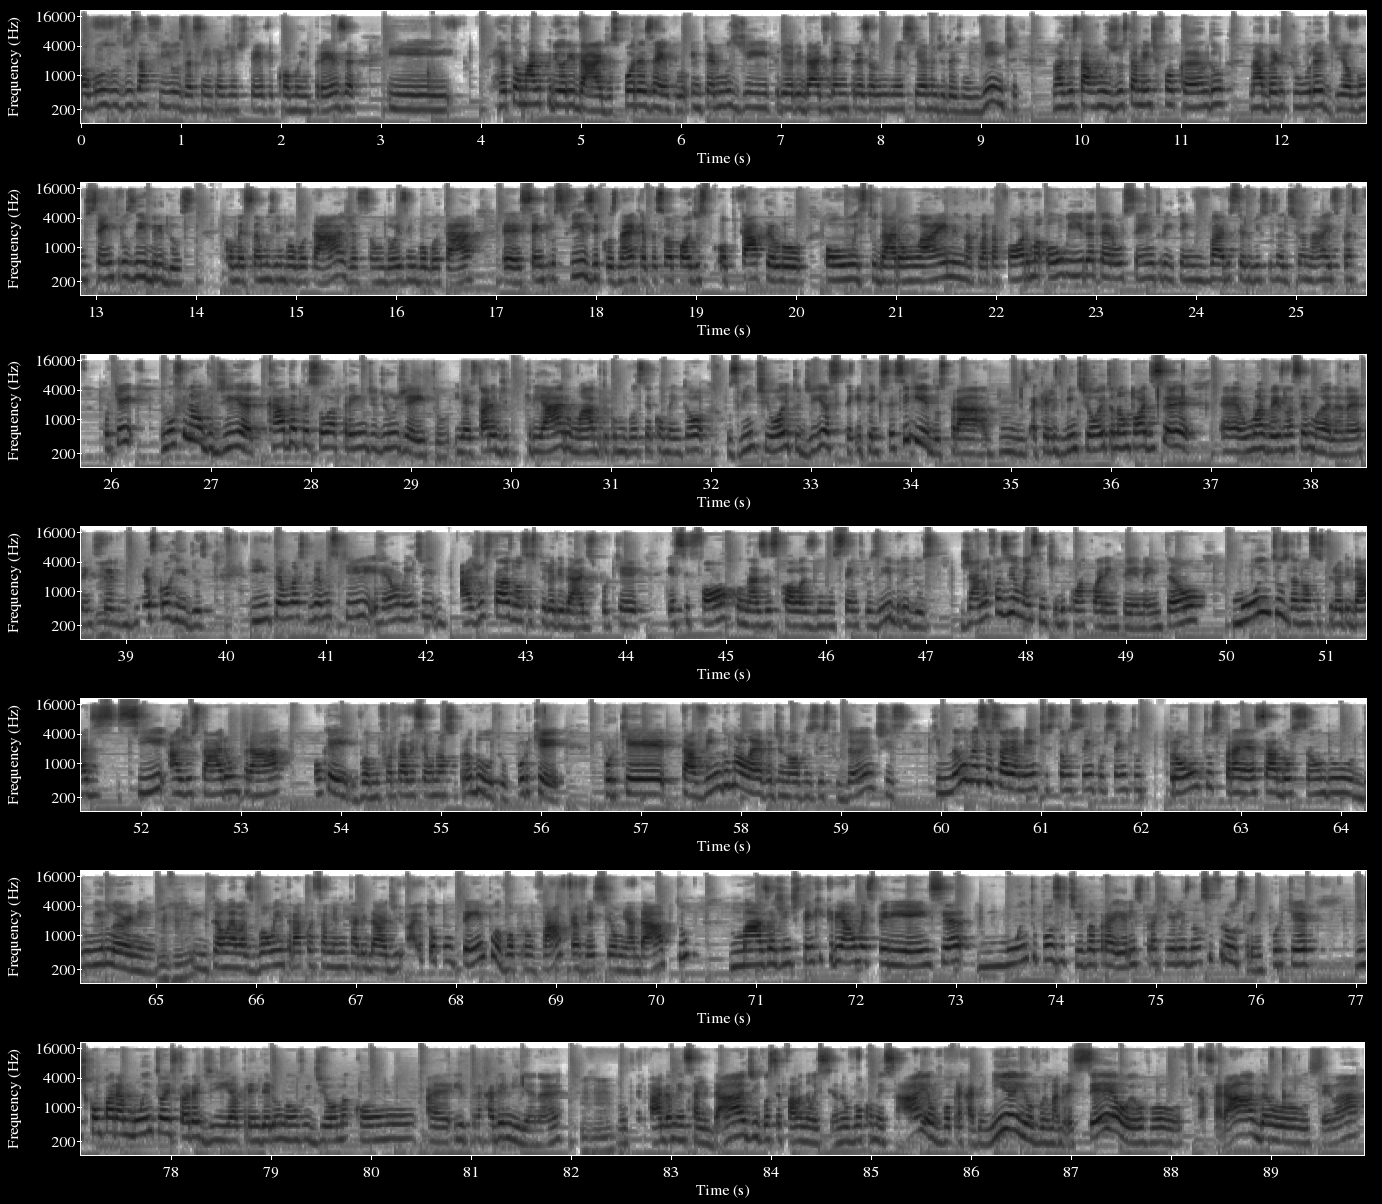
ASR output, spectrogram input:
alguns dos desafios assim que a gente teve como empresa e retomar prioridades. Por exemplo, em termos de prioridades da empresa nesse ano de 2020, nós estávamos justamente focando na abertura de alguns centros híbridos. Começamos em Bogotá, já são dois em Bogotá, é, centros físicos, né, que a pessoa pode optar pelo ou estudar online na plataforma ou ir até o centro e tem vários serviços adicionais para porque no final do dia, cada pessoa aprende de um jeito. E a história de criar um hábito, como você comentou, os 28 dias tem, e tem que ser seguidos. Para aqueles 28 não pode ser é, uma vez na semana, né? Tem que ser hum. dias corridos. E então nós tivemos que realmente ajustar as nossas prioridades, porque esse foco nas escolas e nos centros híbridos já não fazia mais sentido com a quarentena. Então, muitos das nossas prioridades se ajustaram para ok, vamos fortalecer o nosso produto. Por quê? Porque tá vindo uma leva de novos estudantes que não necessariamente estão 100% prontos para essa adoção do, do e-learning. Uhum. Então, elas vão entrar com essa mentalidade: ah, eu estou com tempo, eu vou provar para ver se eu me adapto, mas a gente tem que criar uma experiência muito positiva para eles, para que eles não se frustrem, porque a gente compara muito a história de aprender um novo idioma com é, ir para academia, né? Uhum. Você paga mensalidade e você fala, não, esse ano eu vou começar, eu vou para academia e eu vou emagrecer, ou eu vou ficar sarada, ou sei lá.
